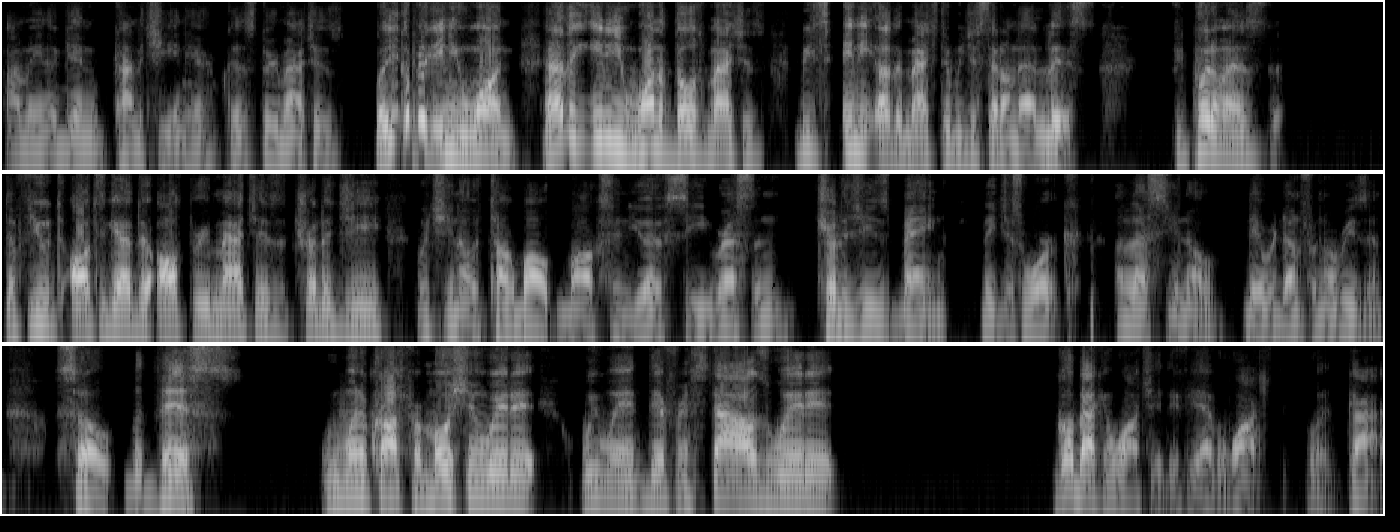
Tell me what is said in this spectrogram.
I mean, again, kind of cheating here because three matches. But you can pick any one, and I think any one of those matches beats any other match that we just said on that list. If you put them as the feud all together, all three matches, a trilogy, which you know, talk about boxing, UFC, wrestling, trilogies, bang, they just work unless you know they were done for no reason. So, but this, we went across promotion with it. We went different styles with it. Go back and watch it if you haven't watched it. But God,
